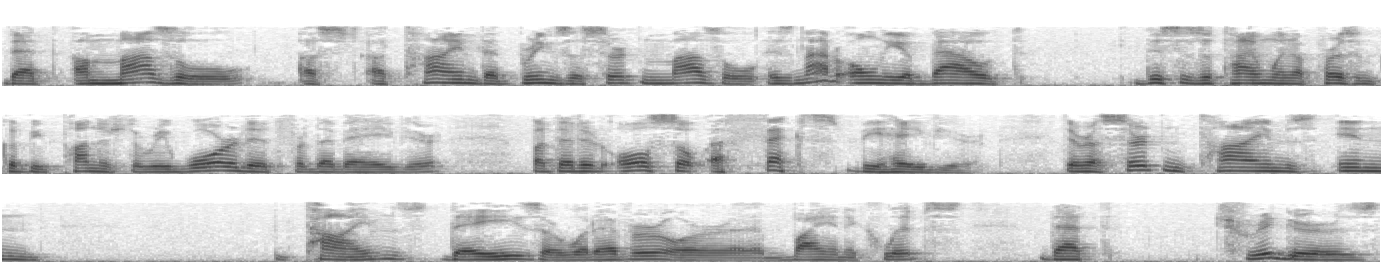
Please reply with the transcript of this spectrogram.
that a mazel a, a time that brings a certain mazel is not only about this is a time when a person could be punished or rewarded for their behavior, but that it also affects behavior. There are certain times in times, days, or whatever, or uh, by an eclipse, that triggers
